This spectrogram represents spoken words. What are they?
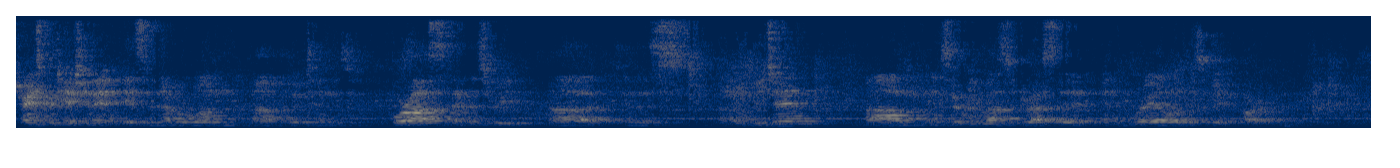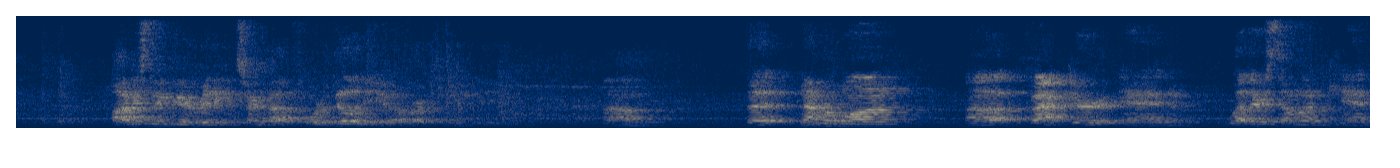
Transportation is the number one uh, pollutant for us in this, re uh, in this uh, region, um, and so we must address it, and rail is a big part. Obviously, we are really concerned about affordability of our community. Um, the number one uh, factor in whether someone can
